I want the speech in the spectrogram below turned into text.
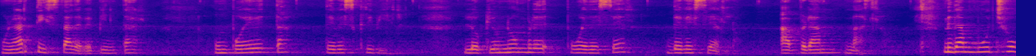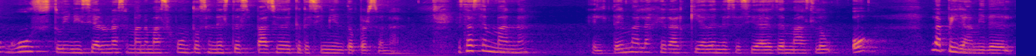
Un artista debe pintar. Un poeta debe escribir. Lo que un hombre puede ser, debe serlo. Abraham Maslow. Me da mucho gusto iniciar una semana más juntos en este espacio de crecimiento personal. Esta semana, el tema la jerarquía de necesidades de Maslow o la pirámide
